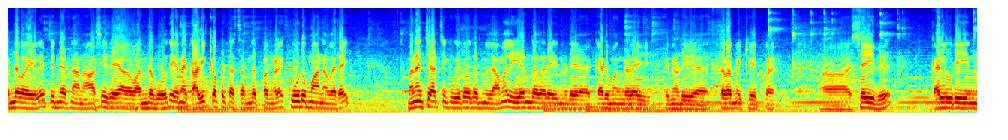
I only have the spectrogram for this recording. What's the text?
அந்த வகையிலே பின்னர் நான் ஆசிரியராக வந்தபோது எனக்கு அளிக்கப்பட்ட சந்தர்ப்பங்களை கூடுமானவரை மனச்சாட்சிக்கு விரோதம் இல்லாமல் இயன்றவரை என்னுடைய கருமங்களை என்னுடைய திறமைக்கேற்ப செய்து கல்லூரியின்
